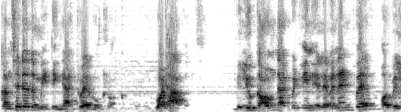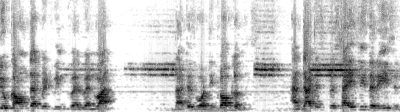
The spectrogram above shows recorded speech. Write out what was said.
consider the meeting at 12 o'clock. What happens? Will you count that between 11 and 12 or will you count that between 12 and 1? That is what the problem is. And that is precisely the reason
